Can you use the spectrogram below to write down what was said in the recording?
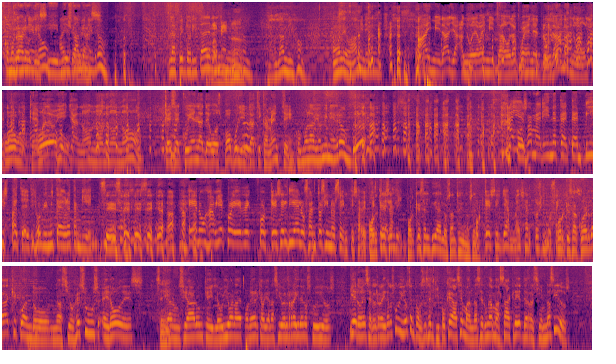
¿Cómo no, Claro mi negro? sí, Ahí está muchas mi gracias. negro. La pildorita del año, mi negro. Hola, mijo. ¿Cómo le va, mi negro? Ay, mira, ya nueva imitadora pues en el programa, no, qué, qué maravilla, no, no, no, no. Que se cuiden las de Voz Populi prácticamente. ¿Cómo la vio mi negro? Ay, esa Marina está en pispa, te volvió imitadora también. Sí, sí, sí, sí. Eh, don Javier, por, porque es el Día de los Santos Inocentes, a ver, ¿Por qué, es a el, la gente. por qué es el Día de los Santos Inocentes? ¿Por qué se llama Santos Inocentes? Porque se acuerda que cuando nació Jesús, Herodes Sí. le anunciaron que lo iban a deponer, que había nacido el rey de los judíos, y Herodes era el rey de los judíos, entonces el tipo que hace manda hacer una masacre de recién nacidos.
